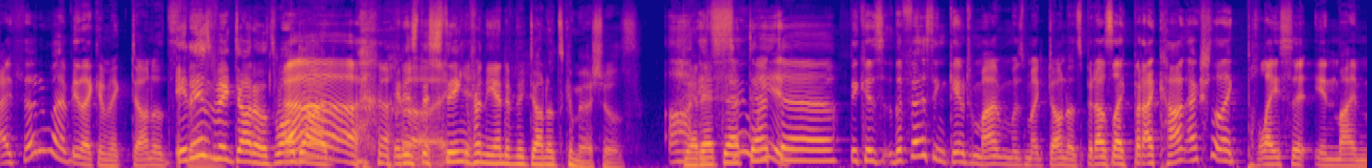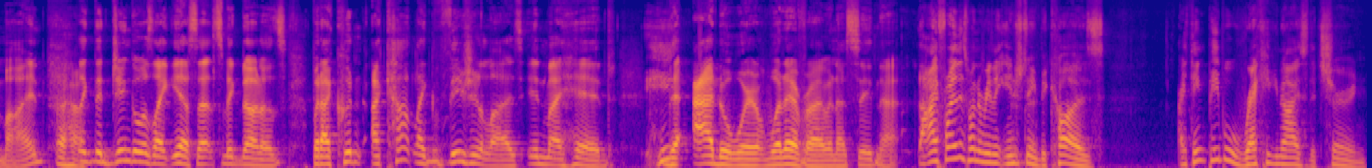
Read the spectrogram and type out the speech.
I thought it might be like a McDonald's. It thing. is McDonald's. Well Ah. done. It is the sting Okay. from the end of McDonald's commercials. Oh, it's so weird. Because the first thing that came to mind was McDonald's, but I was like, but I can't actually like place it in my mind. Uh-huh. Like the jingle was like, yes, that's McDonald's, but I couldn't, I can't like visualize in my head He- the ad or whatever when I've seen that. I find this one really interesting because I think people recognize the tune,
